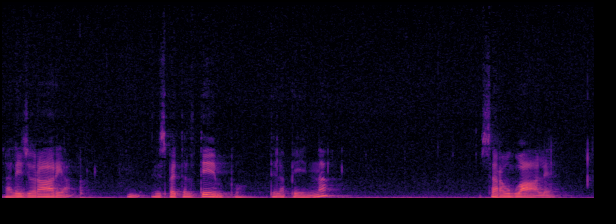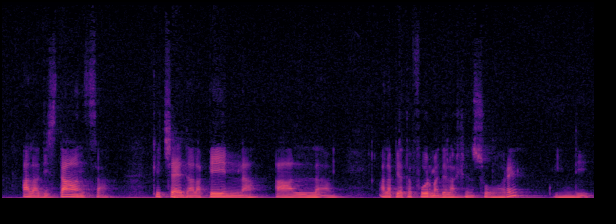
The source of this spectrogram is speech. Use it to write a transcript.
la legge oraria rispetto al tempo della penna sarà uguale alla distanza che c'è dalla penna alla, alla piattaforma dell'ascensore, quindi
